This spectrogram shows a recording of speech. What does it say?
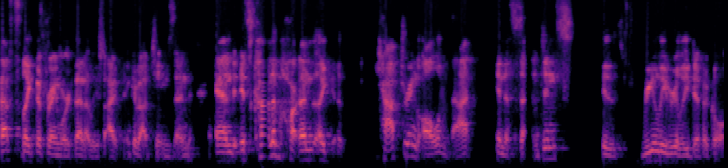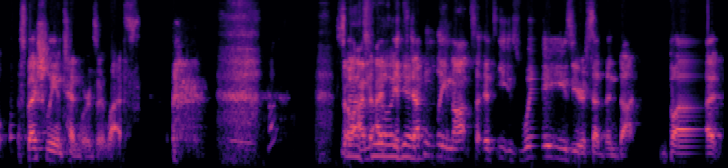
That's like the framework that at least I think about teams in. And it's kind of hard, and like capturing all of that in a sentence is really, really difficult, especially in 10 words or less. so I'm, really I, it's good. definitely not, it's, it's way easier said than done, but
